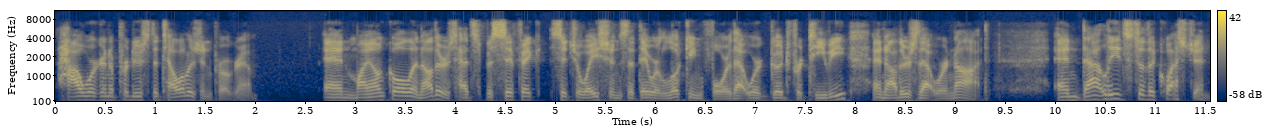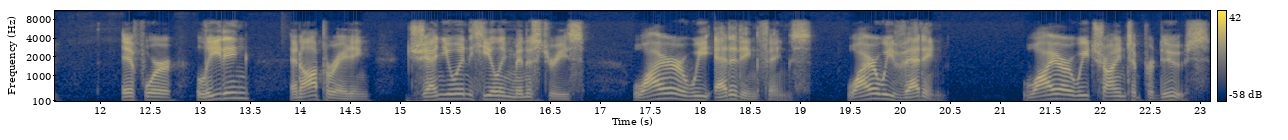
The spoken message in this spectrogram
how we're going to produce the television program. And my uncle and others had specific situations that they were looking for that were good for TV and others that were not. And that leads to the question if we're leading and operating genuine healing ministries, why are we editing things? Why are we vetting? Why are we trying to produce?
